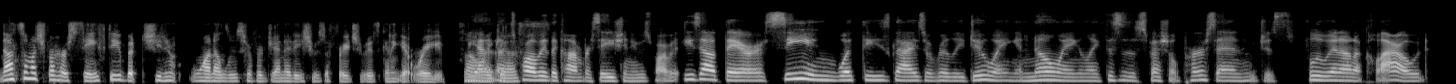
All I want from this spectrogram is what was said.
not so much for her safety, but she didn't want to lose her virginity. She was afraid she was gonna get raped. So yeah, I that's guess probably the conversation. He was probably he's out there seeing what these guys are really doing and knowing like this is a special person who just flew in on a cloud.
